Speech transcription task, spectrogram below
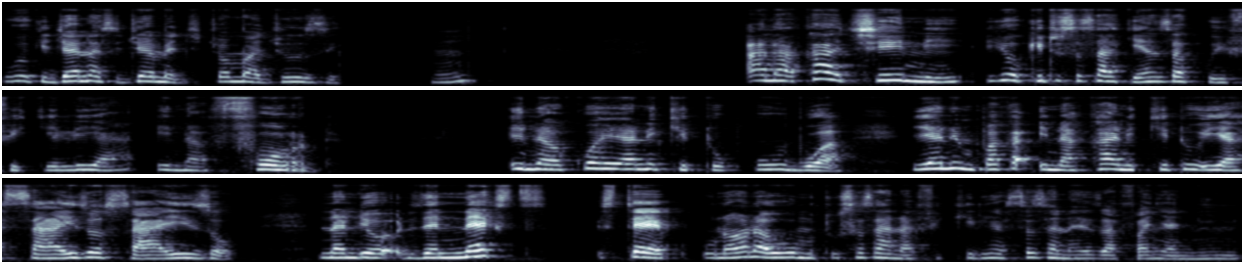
Huyo kijana sijui amejichoma juzi. Hmm? Anakaa chini hiyo kitu sasa akianza kuifikiria ina ford inakuwa yani kitu kubwa. Yani mpaka inakaa ni kitu ya saa hizo saa hizo na ndio the next step unaona huyu mtu sasa anafikiria sasa anaweza fanya nini.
